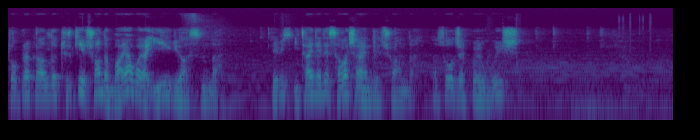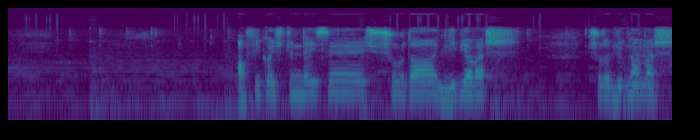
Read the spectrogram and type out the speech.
toprak aldı. Türkiye şu anda baya baya iyi gidiyor aslında. Ve biz İtalya ile savaş halindeyiz şu anda. Nasıl olacak böyle bu iş? Afrika üstünde ise şurada Libya var. Şurada Lübnan var.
